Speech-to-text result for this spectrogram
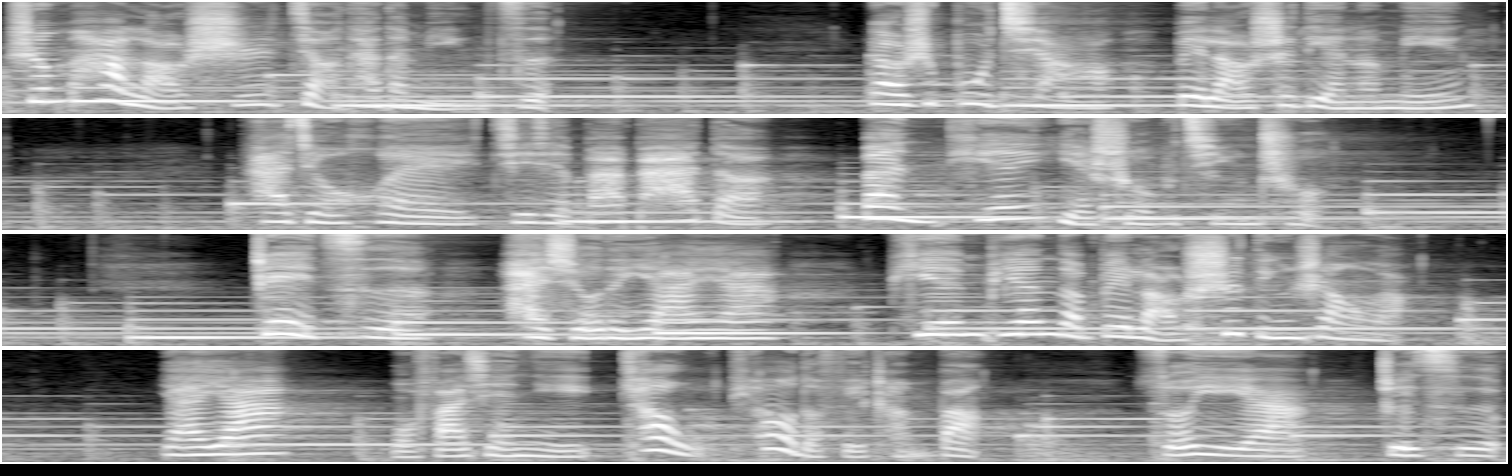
生怕老师叫她的名字。要是不巧被老师点了名，他就会结结巴巴的，半天也说不清楚。这次害羞的丫丫偏偏的被老师盯上了。丫丫，我发现你跳舞跳得非常棒，所以呀，这次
